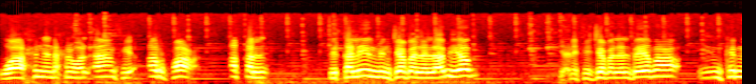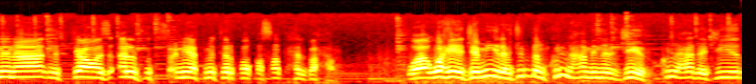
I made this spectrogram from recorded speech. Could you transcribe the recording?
وحنا نحن الآن في أرفع أقل بقليل من جبل الأبيض. يعني في جبل البيضاء يمكننا نتجاوز 1900 متر فوق سطح البحر. وهي جميلة جدا كلها من الجير كل هذا جير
